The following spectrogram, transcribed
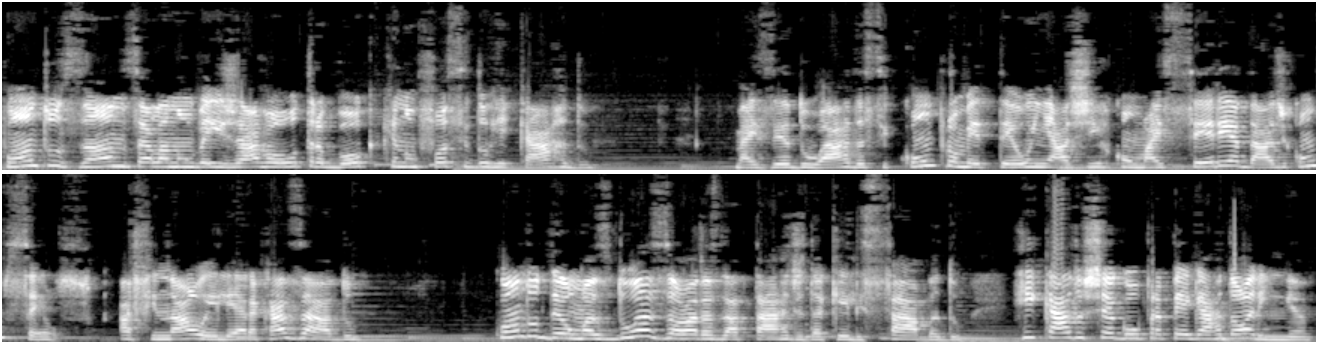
quantos anos ela não beijava outra boca que não fosse do Ricardo mas Eduarda se comprometeu em agir com mais seriedade com Celso, afinal ele era casado. Quando deu umas duas horas da tarde daquele sábado, Ricardo chegou para pegar Dorinha.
